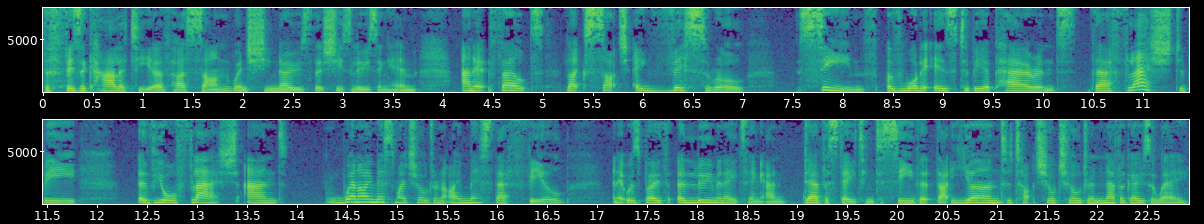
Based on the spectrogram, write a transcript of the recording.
the physicality of her son when she knows that she's losing him. And it felt like such a visceral scene of what it is to be a parent, their flesh, to be of your flesh. And when I miss my children, I miss their feel. And it was both illuminating and devastating to see that that yearn to touch your children never goes away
